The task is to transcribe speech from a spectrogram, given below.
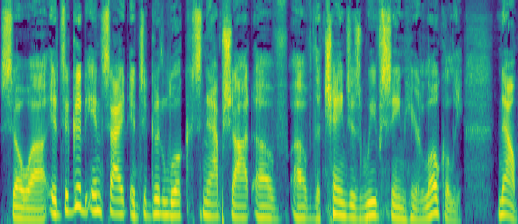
so uh, it's a good insight it's a good look snapshot of of the changes we've seen here locally now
